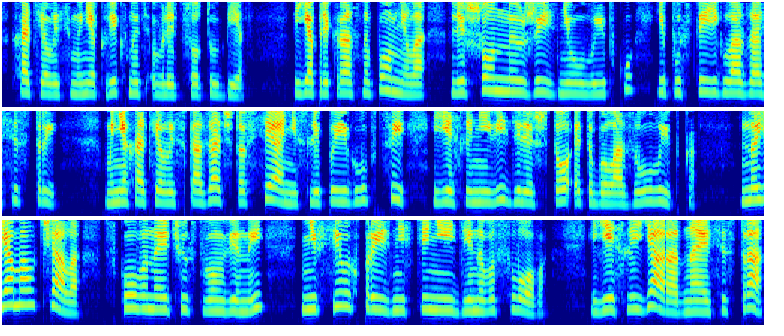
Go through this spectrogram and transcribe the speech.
— хотелось мне крикнуть в лицо Тубе. Я прекрасно помнила лишенную жизни улыбку и пустые глаза сестры. Мне хотелось сказать, что все они слепые глупцы, если не видели, что это была за улыбка. Но я молчала, скованная чувством вины, не в силах произнести ни единого слова. Если я, родная сестра,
